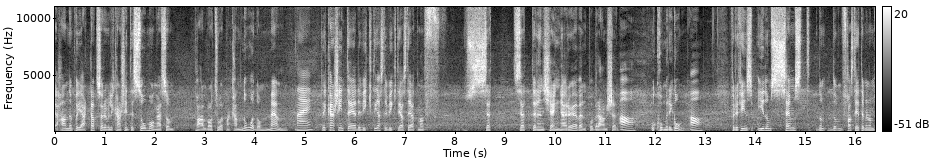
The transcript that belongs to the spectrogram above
handen på hjärtat så är det väl kanske inte så många som på allvar tror att man kan nå dem, men Nej. det kanske inte är det viktigaste. Det viktigaste är att man sätter en känga i röven på branschen ja. och kommer igång. Ja. För det finns i de sämst, de, de fastigheter med, de,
